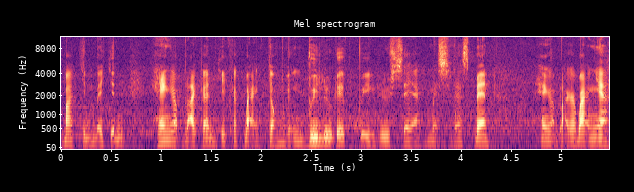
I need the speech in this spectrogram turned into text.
3979 hẹn gặp lại các anh chị các bạn trong những video clip review xe Mercedes-Benz. Hẹn gặp lại các bạn nha.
